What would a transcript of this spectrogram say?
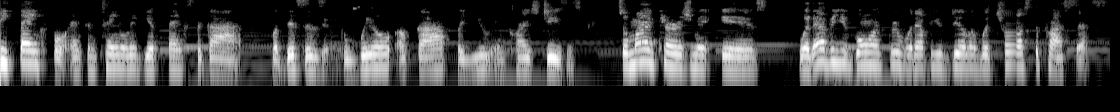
be thankful and continually give thanks to God, for this is yes. the will of God for you in Christ Jesus. So, my encouragement is whatever you're going through, whatever you're dealing with, trust the process.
